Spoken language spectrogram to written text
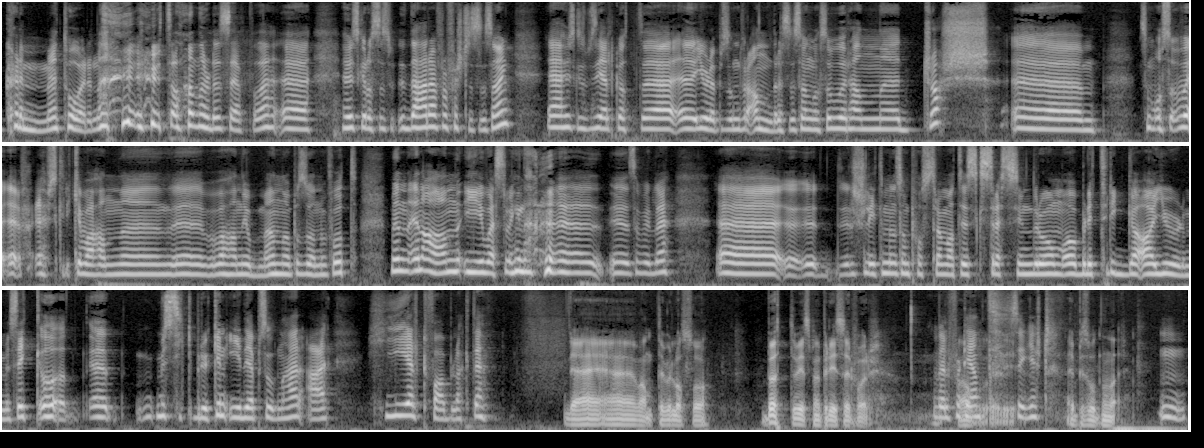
klemme tårene ut av deg når du ser på det. Eh, jeg husker også, Det her er fra første sesong. Jeg husker spesielt godt eh, juleepisoden fra andre sesong også, hvor han eh, Josh eh, som også, jeg husker ikke hva han, eh, hva han jobber med nå på stående fot, men en annen i West Wing der, eh, selvfølgelig, eh, sliter med en sånn posttraumatisk stressyndrom og blir trigga av julemusikk. Og eh, musikkbruken i de episodene her er helt fabelaktig. Det vant de vel også bøttevis med priser for Vel fortjent, sikkert. episodene der. Mm.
